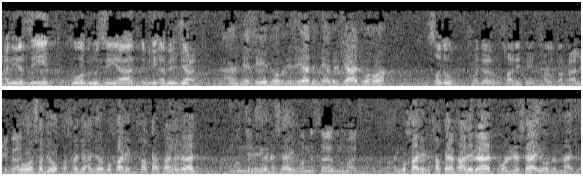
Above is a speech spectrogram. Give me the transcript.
عن يزيد هو ابن زياد بن أبي الجعد. عن يزيد هو ابن زياد بن أبي الجعد وهو صدوق. أخرجه البخاري في خلق أفعال العباد. وهو صدوق أخرج حديث البخاري في خلق أفعال العباد والترمذي والنسائي. والنسائي وابن ماجه. البخاري في خلق أفعال العباد والنسائي وابن ماجه.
